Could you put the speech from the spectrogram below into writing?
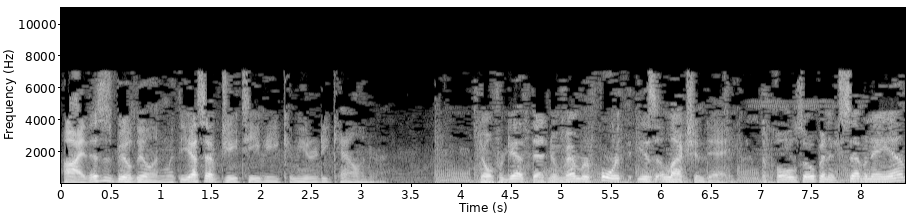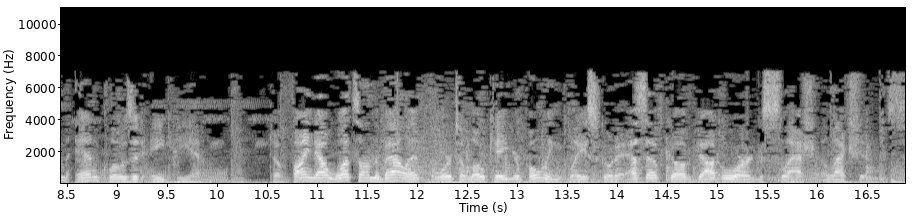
Hi, this is Bill Dillon with the SFG TV Community Calendar. Don't forget that November 4th is Election Day. The polls open at 7 a.m. and close at 8 p.m. To find out what's on the ballot or to locate your polling place, go to sfgov.org slash elections.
